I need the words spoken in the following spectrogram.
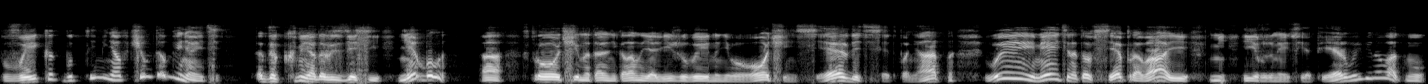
вы как будто меня в чем-то обвиняете. Тогда к меня даже здесь и не было. А, впрочем, Наталья Николаевна, я вижу, вы на него очень сердитесь, это понятно. Вы имеете на то все права, и, и, разумеется, я первый виноват, ну,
